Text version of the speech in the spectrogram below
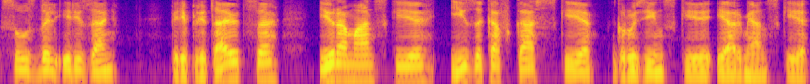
Суздаль и Рязань, переплетаются и романские, и закавказские, грузинские и армянские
